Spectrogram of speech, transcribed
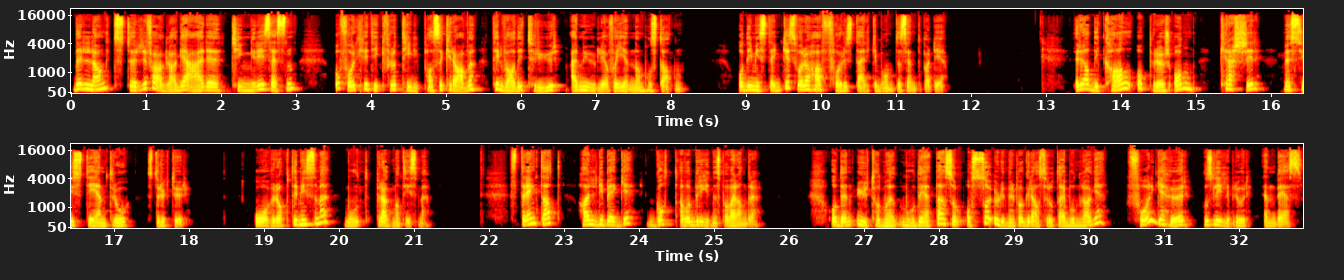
Det langt større faglaget er eh, tyngre i sessen, og får kritikk for å tilpasse kravet til hva de tror er mulig å få gjennom hos staten og de mistenkes for å ha for sterke bånd til Senterpartiet. Radikal opprørsånd krasjer med systemtro struktur. Overoptimisme mot pragmatisme. Strengt tatt har de begge godt av å brynes på hverandre. Og den utålmodigheta som også ulmer på grasrota i Bondelaget, får gehør hos lillebror NBS.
